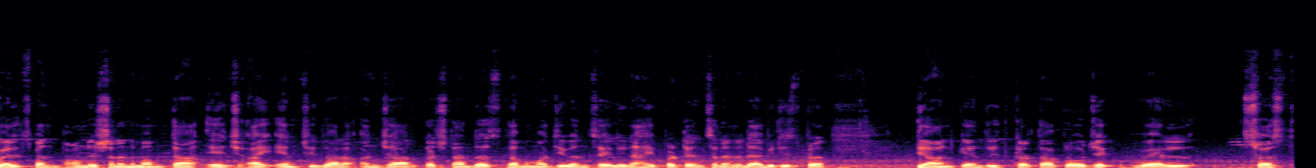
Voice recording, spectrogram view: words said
વેલ્સપન ફાઉન્ડેશન અને મમતા એચઆઈએમસી દ્વારા અંજાર કચ્છના દસ ગામોમાં જીવનશૈલીના હાઇપરટેન્શન અને ડાયાબિટીસ પર ધ્યાન કેન્દ્રિત કરતા પ્રોજેક્ટ વેલ સ્વસ્થ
